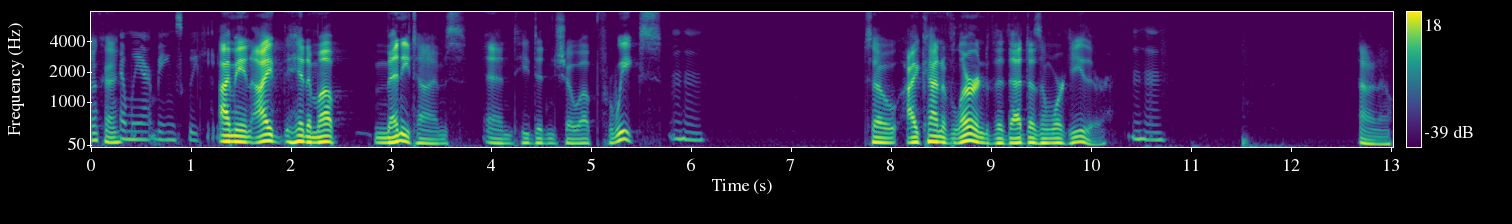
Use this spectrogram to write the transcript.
Okay. and we aren't being squeaky. I mean, I hit him up many times and he didn't show up for weeks. mm-hmm. So I kind of learned that that doesn't work either. Mm-hmm. I don't know.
